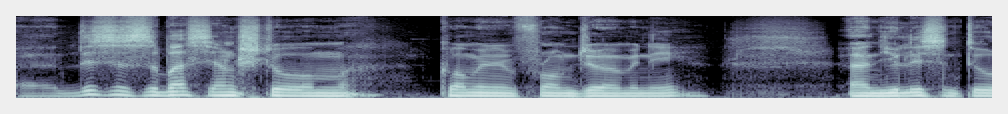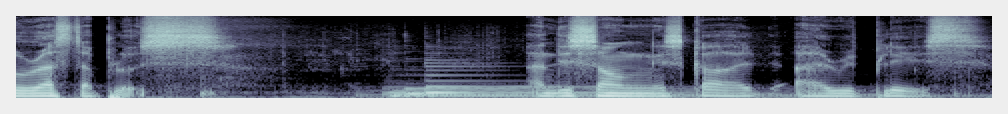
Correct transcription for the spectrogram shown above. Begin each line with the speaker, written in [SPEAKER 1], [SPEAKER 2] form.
[SPEAKER 1] Uh, this is Sebastian Sturm coming in from Germany, and you listen to Rastapuls. And this song is called I Replace.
